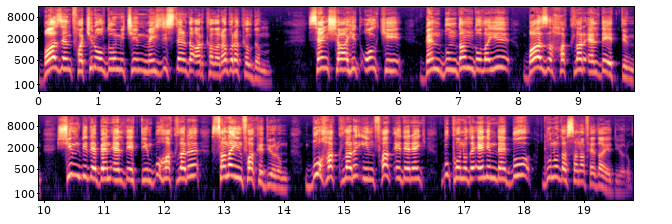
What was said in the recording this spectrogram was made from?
Bazen fakir olduğum için meclislerde arkalara bırakıldım. Sen şahit ol ki ben bundan dolayı bazı haklar elde ettim. Şimdi de ben elde ettiğim bu hakları sana infak ediyorum. Bu hakları infak ederek bu konuda elimde bu bunu da sana feda ediyorum.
